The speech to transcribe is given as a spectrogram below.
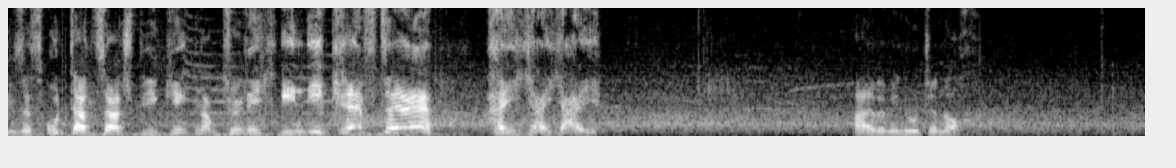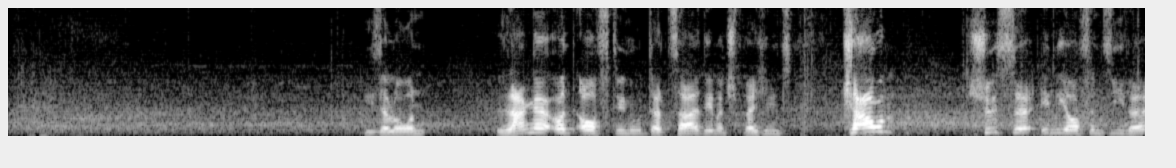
Dieses Unterzahlspiel geht natürlich in die Kräfte. Heieiei. Halbe Minute noch. Iserlohn lange und oft in Unterzahl. Dementsprechend kaum Schüsse in die Offensive.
